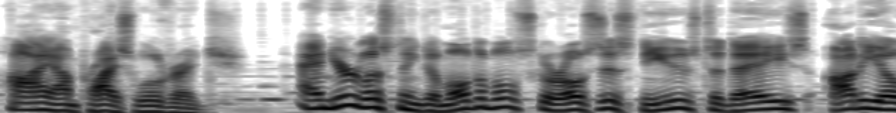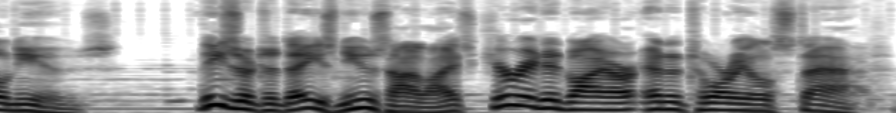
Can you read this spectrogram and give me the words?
Hi, I'm Price Woolridge, and you're listening to Multiple Sclerosis News Today's audio news. These are today's news highlights curated by our editorial staff.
